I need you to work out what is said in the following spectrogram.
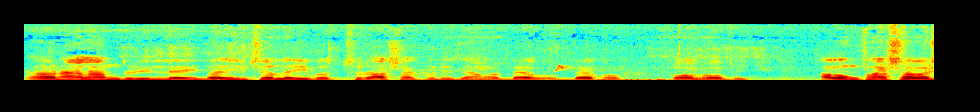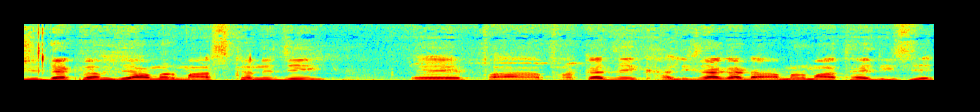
এখন আলহামদুলিল্লাহ ইনশাল্লাহ এই বছর আশা করি যে আমার ব্যাপ- ব্যাপক ফল হবে। এবং পাশাপাশি দেখলাম যে আমার মাঝখানে যেই ফাঁকা যে খালি জায়গাটা আমার মাথায় দিছে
